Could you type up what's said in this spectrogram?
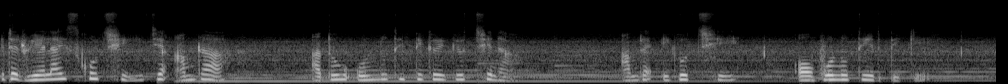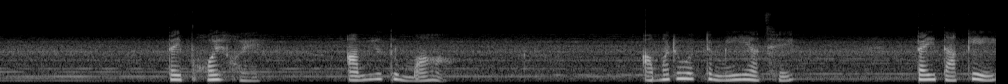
এটা রিয়েলাইজ করছি যে আমরা আদৌ উন্নতির দিকে এগোচ্ছি না। আমরা এগোচ্ছি অবনতির দিকে। তাই ভয় হয়, আমিও তো মা। আমারও একটা মেয়ে আছে, তাই তাকে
